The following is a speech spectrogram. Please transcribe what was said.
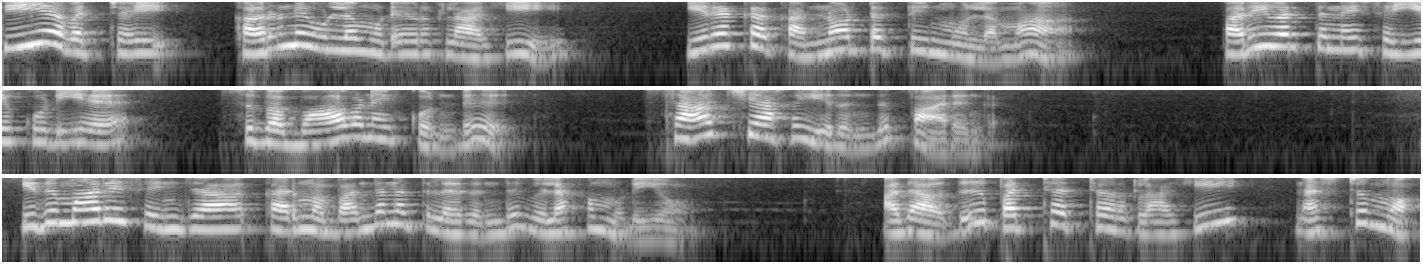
தீயவற்றை கருணை உள்ளமுடையவர்களாகி இரக்க கண்ணோட்டத்தின் மூலமாக பரிவர்த்தனை செய்யக்கூடிய சுப பாவனை கொண்டு சாட்சியாக இருந்து பாருங்க. இது மாதிரி செஞ்சால் கர்ம பந்தனத்திலிருந்து விலக முடியும். அதாவது பற்றற்றவர்களாகி நஷ்டமாக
